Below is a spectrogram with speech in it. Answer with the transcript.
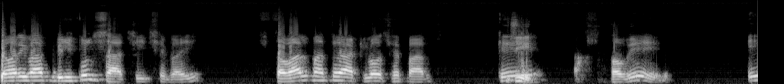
તમારી વાત બિલકુલ સાચી છે ભાઈ. સવાલ માત્ર આટલો છે પાર્થ કે હવે એ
